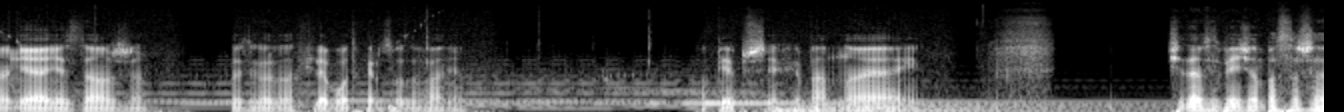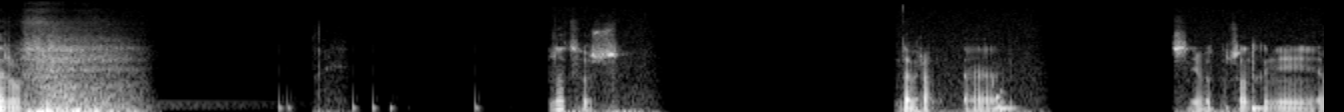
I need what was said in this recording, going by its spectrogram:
No nie, nie zdążę. Dlatego na chwilę było takie rozładowanie. Popieprzycznie chyba, no ej. 750 pasażerów. No cóż. Dobra. E, Zacznijmy od początku, nie, nie, nie.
